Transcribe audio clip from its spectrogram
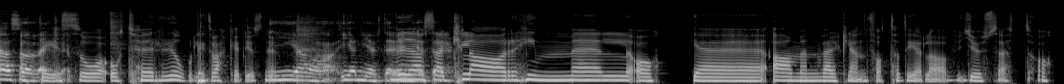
Alltså, att verkligen. det är så otroligt vackert just nu. Ja, jag njuter. Vi jag har så klar himmel och eh, ja, men verkligen fått ta del av ljuset och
